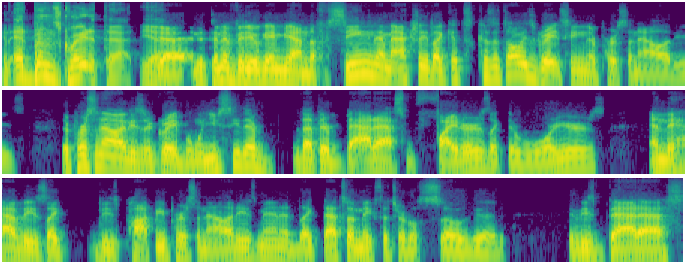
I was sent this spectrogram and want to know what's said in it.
And Ed Boon's great at that. Yeah. Yeah. and it's in a video game. Yeah, and the, seeing them actually like it's because it's always great seeing their personalities. Their personalities are great, but when you see their that they're badass fighters, like they're warriors, and they have these like these poppy personalities, man, it like that's what makes the turtles so good. They're these badass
